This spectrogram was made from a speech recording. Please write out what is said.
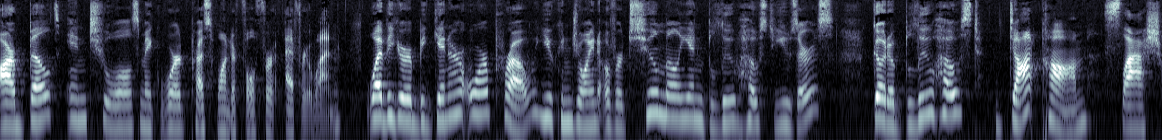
Our built in tools make WordPress wonderful for everyone. Whether you're a beginner or a pro, you can join over 2 million Bluehost users. Go to bluehost.com slash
